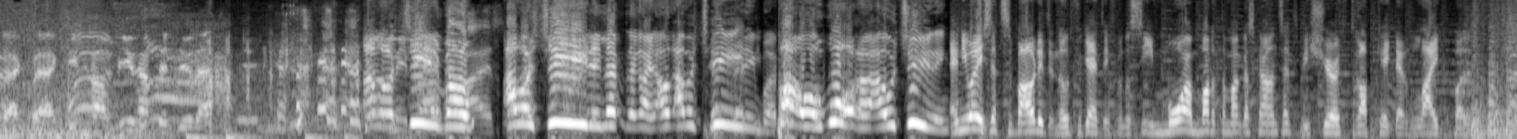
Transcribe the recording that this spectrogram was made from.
Bakbak. You come. You have to do that. I me, was cheating, bro. bro. I was cheating left and right. I, I was cheating, bro. Bottle of water. I was cheating. Anyways, that's about it. And don't forget, if you want to see more Modded Among Us content, be sure to drop kick that like button.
